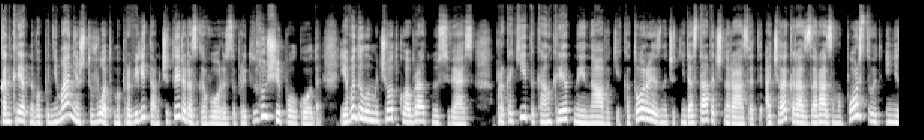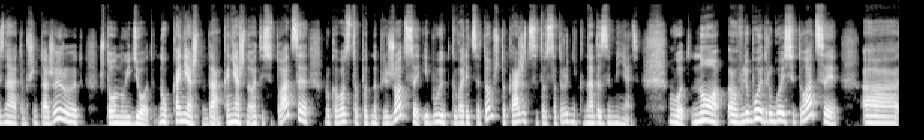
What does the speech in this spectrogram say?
конкретного понимания, что вот мы провели там четыре разговора за предыдущие полгода, я выдала ему четкую обратную связь про какие-то конкретные навыки, которые, значит, недостаточно развиты, а человек раз за разом упорствует и, не знаю, там шантажирует, что он уйдет. Ну, конечно, да, конечно, в этой ситуации руководство поднапряжется и будет говорить о том, что, кажется, этого сотрудника надо заменять. Вот. Но э, в любой другой ситуации э,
